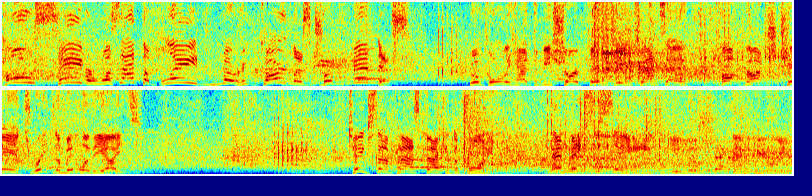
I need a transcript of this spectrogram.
Toe saver. Was that the blade? No, regardless, tremendous. No goalie had to be sharp there, James. That's a top-notch chance right in the middle of the ice. Takes that pass back at the point and makes the save. In the second period.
